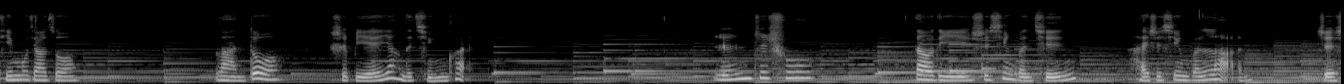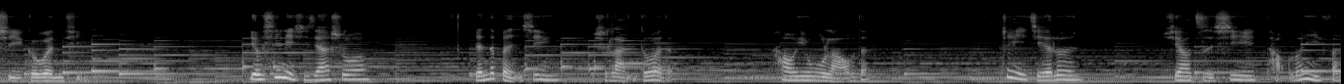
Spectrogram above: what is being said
题目叫做“懒惰是别样的勤快”。人之初，到底是性本勤还是性本懒？这是一个问题。有心理学家说，人的本性是懒惰的，好逸恶劳的。这一结论需要仔细讨论一番。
